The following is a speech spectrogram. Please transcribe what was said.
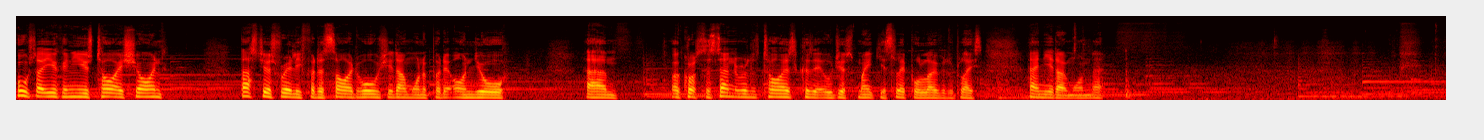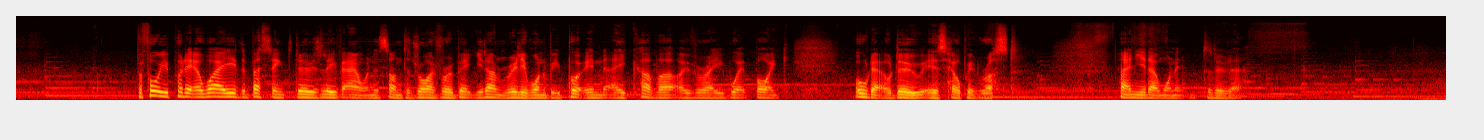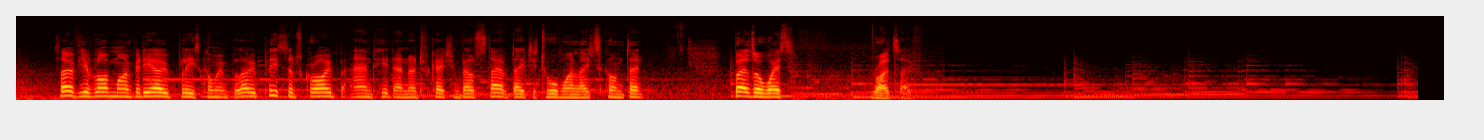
Also, you can use tyre shine. That's just really for the sidewalls. You don't want to put it on your um, across the centre of the tyres because it will just make you slip all over the place, and you don't want that. Before you put it away, the best thing to do is leave it out in the sun to dry for a bit. You don't really want to be putting a cover over a wet bike. All that'll do is help it rust, and you don't want it to do that. So if you've liked my video, please comment below, please subscribe and hit that notification bell to stay updated to all my latest content. But as always, ride safe.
